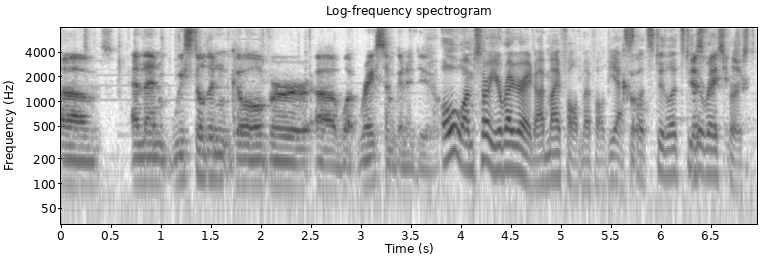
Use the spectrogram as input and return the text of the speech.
Um, and then we still didn't go over uh, what race I'm going to do. Oh, I'm sorry. You're right. You're right. Uh, My fault. My fault. Yes. Cool. Let's do. Let's do Just the race making sure. first.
